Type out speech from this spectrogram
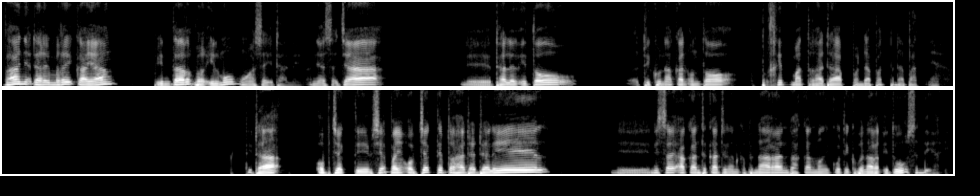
Banyak dari mereka yang pintar berilmu menguasai dalil. Hanya saja dalil itu digunakan untuk berkhidmat terhadap pendapat-pendapatnya. Tidak objektif. Siapa yang objektif terhadap dalil, ini saya akan dekat dengan kebenaran, bahkan mengikuti kebenaran itu sendiri.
